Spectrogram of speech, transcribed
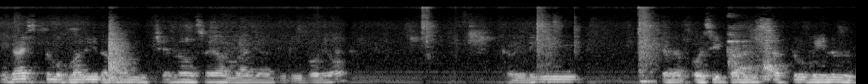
guys, ketemu kembali dalam channel saya Melanja TV Borneo. Kali ini saya nak kongsikan satu menu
